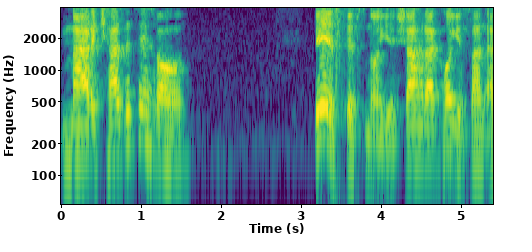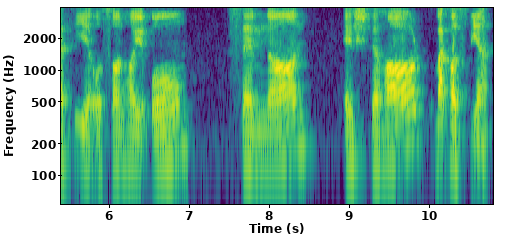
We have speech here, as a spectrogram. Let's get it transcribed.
مرکز تهران به استثنای شهرک های صنعتی های قم، سمنان، اشتهار و کاسپیان.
